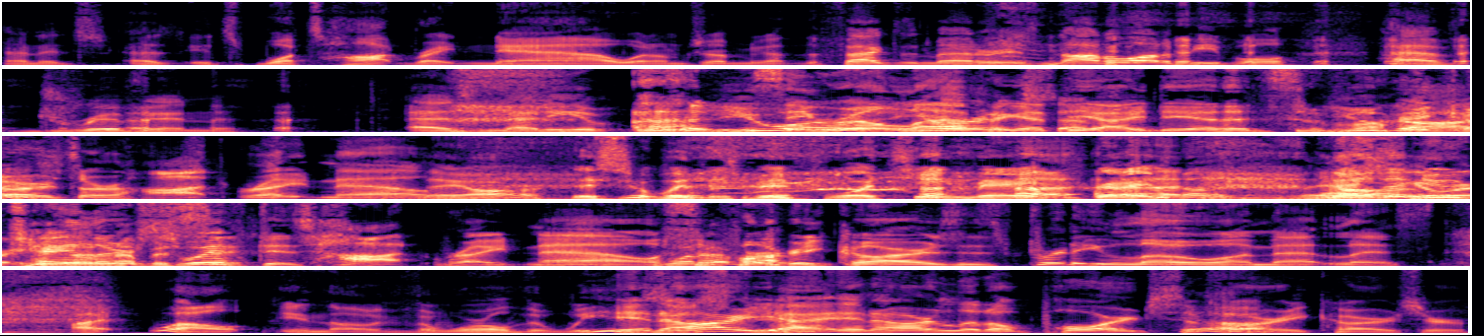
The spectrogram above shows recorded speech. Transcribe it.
and it's as it's what's hot right now. When I'm jumping up, the fact of the matter is, not a lot of people have driven as many of you, are you're an exception. that Safari guys- are hot right now. They are. This is when there's been 14 made, right? No, the new we're- he's on Taylor Swift six. is hot right now. Whatever. Safari cars is pretty low on that list. I, well, in the, the world that we In exist our yeah, in our little Porsche, Yeah. Safari cars are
